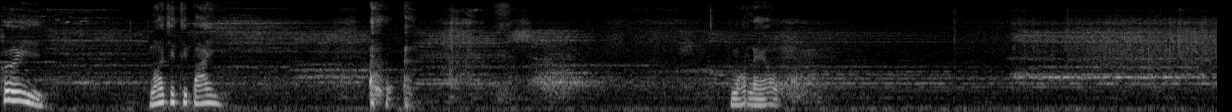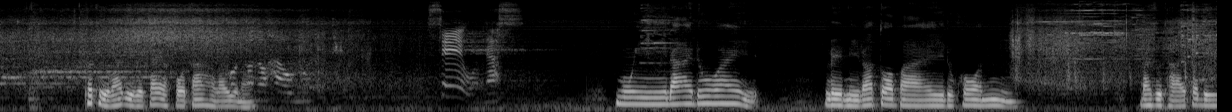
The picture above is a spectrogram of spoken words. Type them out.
เฮ้ยร้อยเจ็ดสิบใบรอดแล้ว ก็ถือว่าอยู่ใกล้กับโคต้าของเราอยู่นะมุยได้ด้วย เลนนี้รอดตัวไปทุกคนใบสุดท้ายก็ดี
